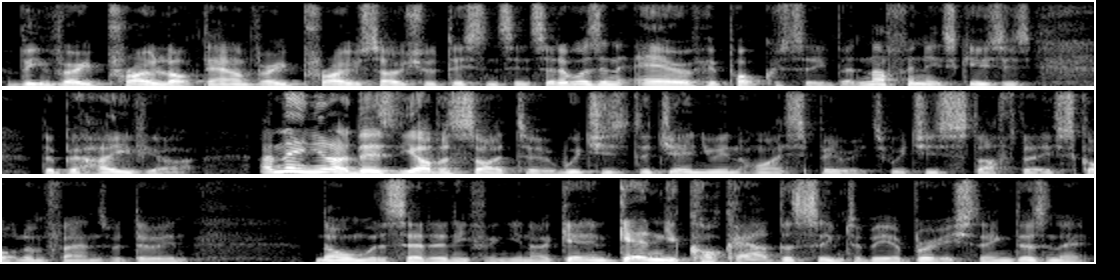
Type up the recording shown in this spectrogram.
have been very pro lockdown, very pro social distancing. So there was an air of hypocrisy, but nothing excuses the behaviour. And then, you know, there's the other side to it, which is the genuine high spirits, which is stuff that if Scotland fans were doing, no one would have said anything. You know, getting getting your cock out does seem to be a British thing, doesn't it?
